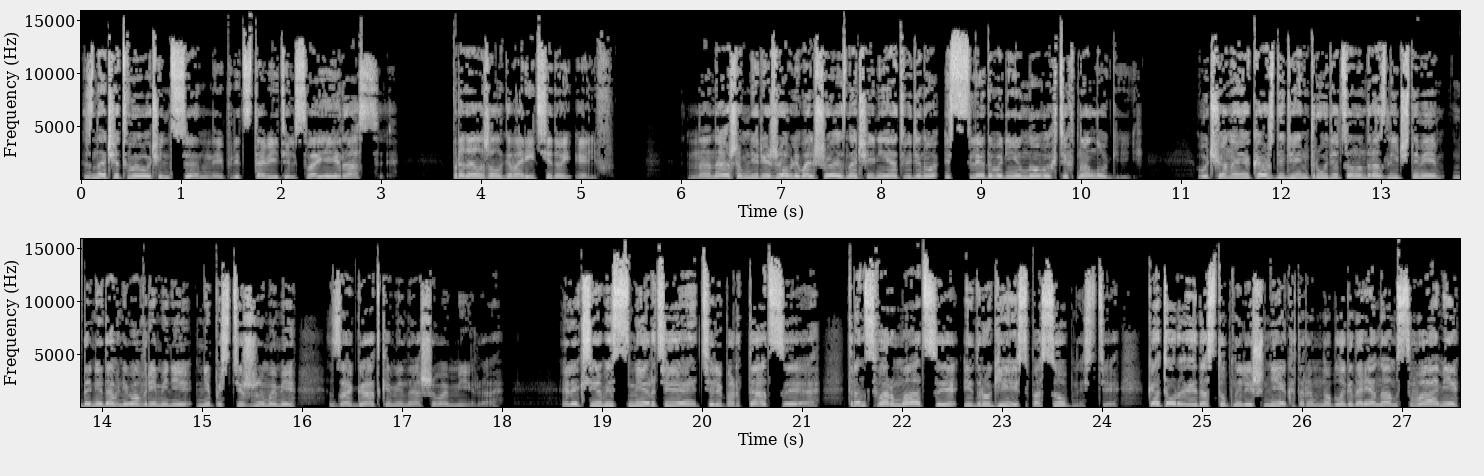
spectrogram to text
значит, вы очень ценный представитель своей расы», — продолжал говорить седой эльф. «На нашем дирижабле большое значение отведено исследованию новых технологий. Ученые каждый день трудятся над различными, до недавнего времени непостижимыми загадками нашего мира. Эликсир бессмертия, телепортация, трансформация и другие способности, которые доступны лишь некоторым, но благодаря нам с вами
